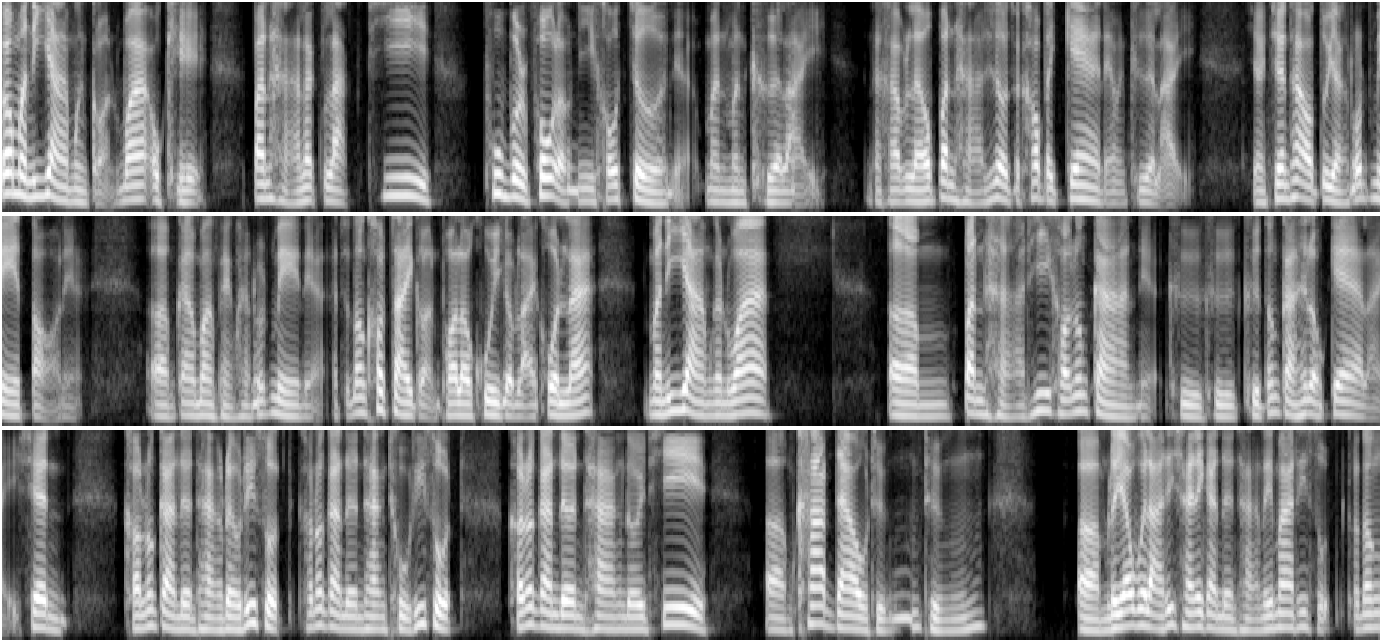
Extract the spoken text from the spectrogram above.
ต้องมานิยามกันก่อนว่าโอเค ปัญหาหลักๆ ที่ผู้บริโภคเหล่านี้เขาเจอเนี่ยมันมันคืออะไรนะครับแล้วปัญหาที่เราจะเข้าไปแก้เนี่ยมันคืออะไร อย่างเช่นถ้าเอาตัวอย่างรถเมย์ต่อเนี่ยการวางแผนผังรถเมย์เนี่ยอาจจะต้องเข้าใจก่อนพอเราคุยกับหลายคนแล้วมานิยามกันว่า ปัญหาที่เขาต้องการเนี่ยคือคือคือต้องการให้เราแก้อะไร เช่น เขาต้องการเดินทางเร็วที่สุด เขาต้องการเดินทางถูกที่สุด เขาต้องการเดินทางโดยที่คาดเดาถึงถึงระยะเวลาที่ใช้ในการเดินทางได้มากที่สุด ก็ต้อง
